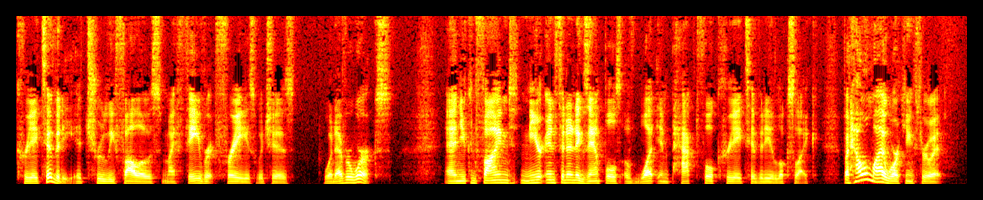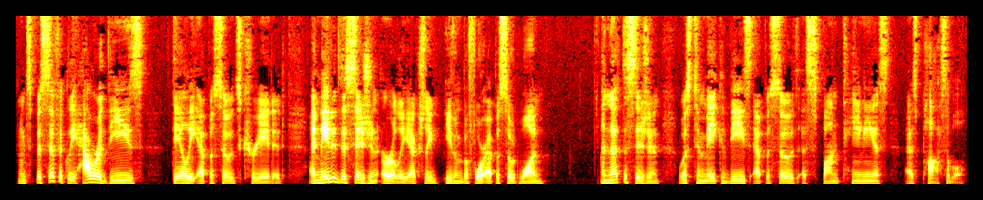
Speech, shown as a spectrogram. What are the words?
creativity. It truly follows my favorite phrase, which is whatever works. And you can find near infinite examples of what impactful creativity looks like. But how am I working through it? And specifically, how are these daily episodes created? I made a decision early, actually, even before episode one, and that decision was to make these episodes as spontaneous as possible.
